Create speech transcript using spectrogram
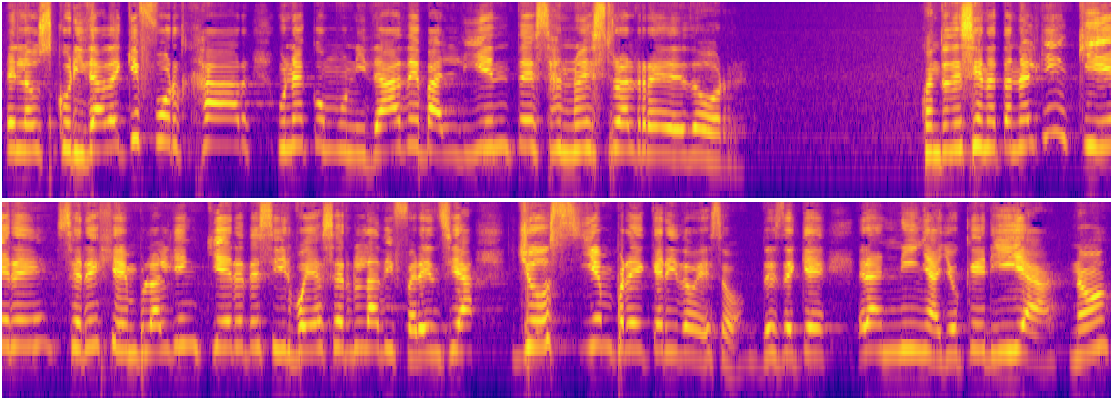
en la oscuridad. Hay que forjar una comunidad de valientes a nuestro alrededor. Cuando decía Natán, alguien quiere ser ejemplo, alguien quiere decir, voy a hacer la diferencia. Yo siempre he querido eso. Desde que era niña, yo quería, ¿no?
